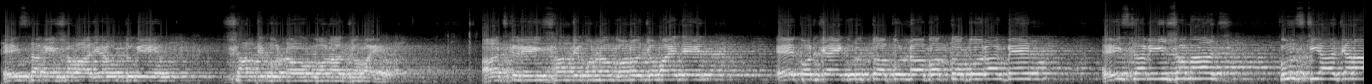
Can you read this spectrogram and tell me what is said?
ইসলামী সমাজের উদ্যোগে শান্তিপূর্ণ গণজমায়েত। আজকের এই শান্তিপূর্ণ গণজমায়েতের এই পর্যায়ে গুরুত্বপূর্ণ বক্তব্য রাখবেন ইসলামী সমাজ কুষ্টিয়া জেলা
